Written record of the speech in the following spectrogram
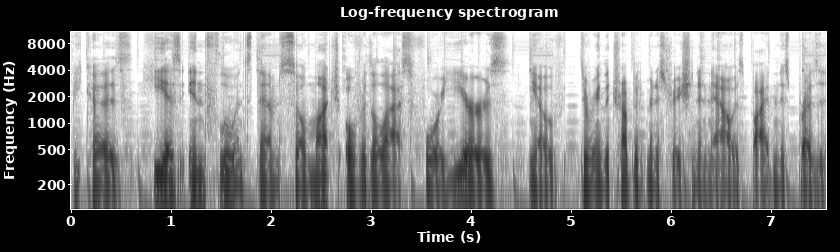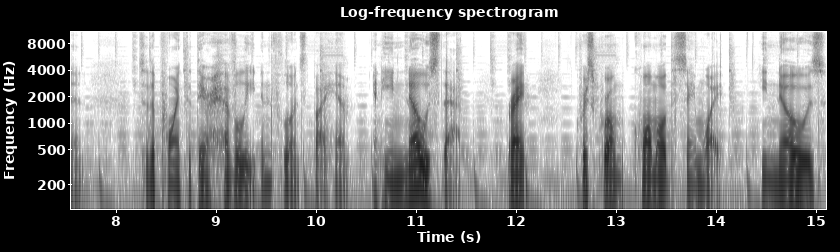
Because he has influenced them so much over the last four years, you know, during the Trump administration and now as Biden is president, to the point that they're heavily influenced by him. And he knows that, right? Chris Cuomo, the same way. He knows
